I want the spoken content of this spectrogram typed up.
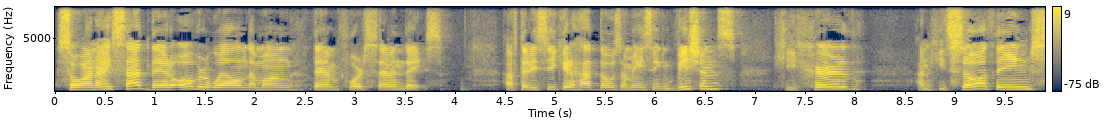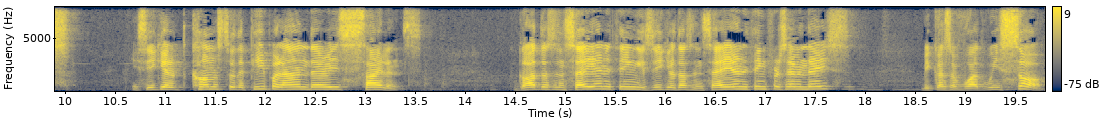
So, and I sat there overwhelmed among them for seven days. After Ezekiel had those amazing visions, he heard and he saw things. Ezekiel comes to the people and there is silence. God doesn't say anything, Ezekiel doesn't say anything for seven days because of what we saw.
